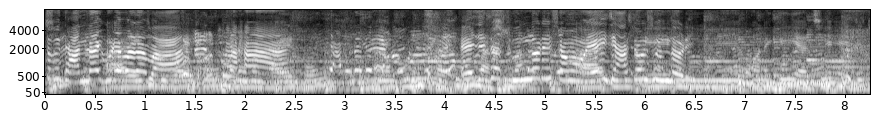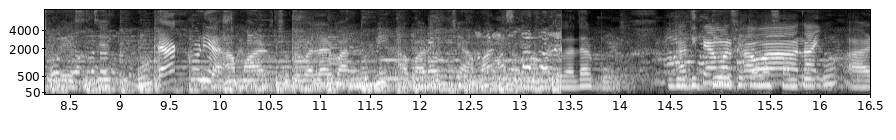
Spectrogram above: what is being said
তুমি ধান্দায় ঘুরে বেড়াবা। এই যে সুন্দরী সময়, এই যে আসল সুন্দরী। অনেকেই আছে এই যে চলে এসেছে টুকু। আমার ছোটবেলার বান্ধবী আবার হচ্ছে আমার দাদার বউ আজকে আমার ওর খাওয়া নাই। আর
